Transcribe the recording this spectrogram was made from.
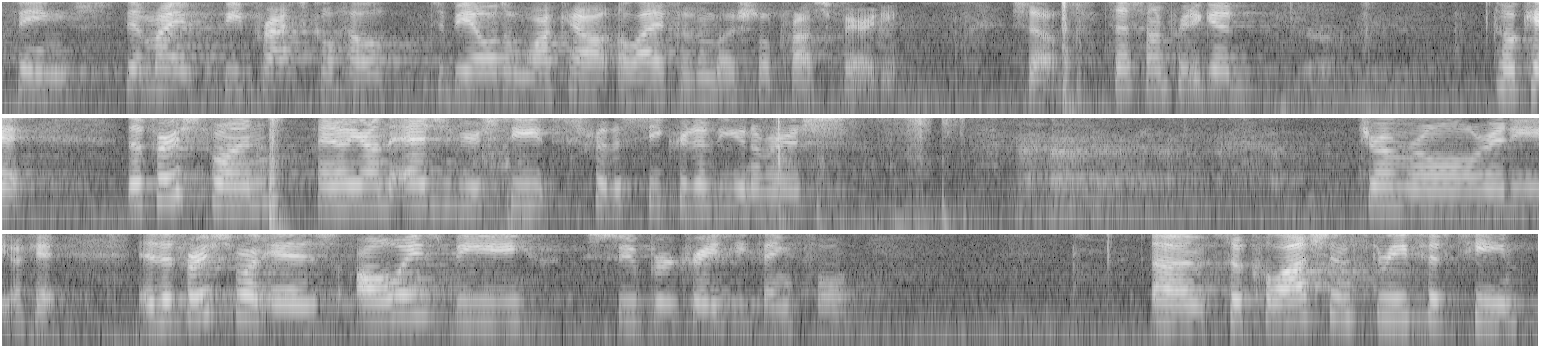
things that might be practical help to be able to walk out a life of emotional prosperity. So, does that sound pretty good? Okay, the first one, I know you're on the edge of your seats for the secret of the universe. Drum roll already. Okay, the first one is always be super crazy thankful. Um, so Colossians three fifteen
